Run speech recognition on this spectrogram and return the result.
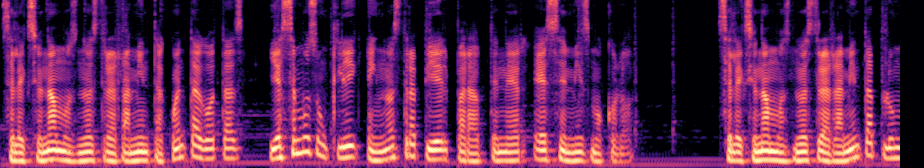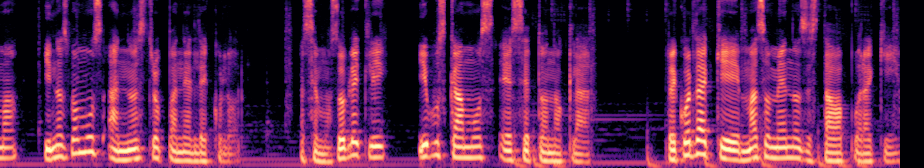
Seleccionamos nuestra herramienta cuentagotas y hacemos un clic en nuestra piel para obtener ese mismo color. Seleccionamos nuestra herramienta pluma y nos vamos a nuestro panel de color. Hacemos doble clic y buscamos ese tono claro. Recuerda que más o menos estaba por aquí,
